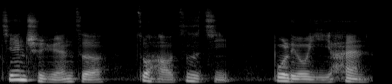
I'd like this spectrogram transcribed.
坚持原则，做好自己，不留遗憾。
